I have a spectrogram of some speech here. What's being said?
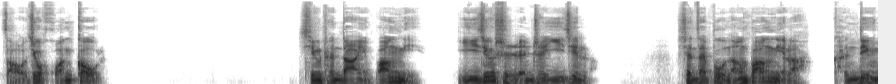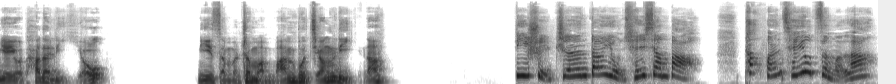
早就还够了。星辰答应帮你已经是仁至义尽了，现在不能帮你了，肯定也有他的理由。你怎么这么蛮不讲理呢？滴水之恩当涌泉相报，他还钱又怎么了？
